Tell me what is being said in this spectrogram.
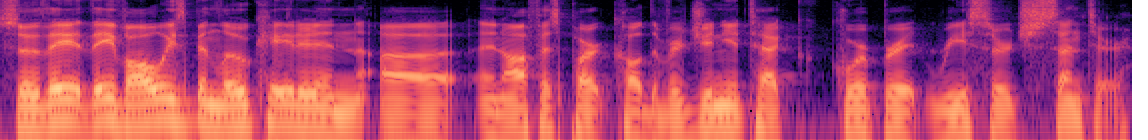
So they, they've always been located in uh, an office park called the Virginia Tech Corporate Research Center.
